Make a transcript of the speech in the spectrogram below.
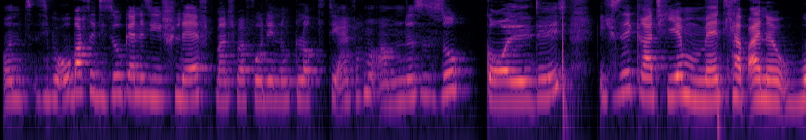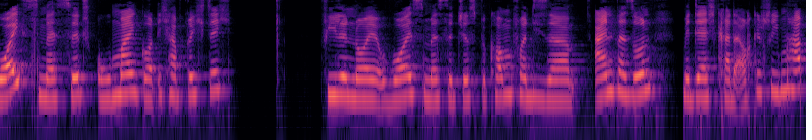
Und sie beobachtet die so gerne, sie schläft manchmal vor denen und glotzt die einfach nur an. Das ist so goldig. Ich sehe gerade hier Moment, ich habe eine Voice Message. Oh mein Gott, ich habe richtig viele neue Voice Messages bekommen von dieser einen Person, mit der ich gerade auch geschrieben habe.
